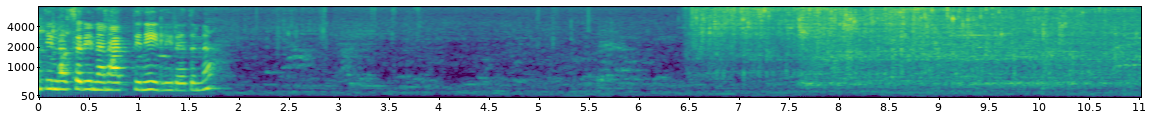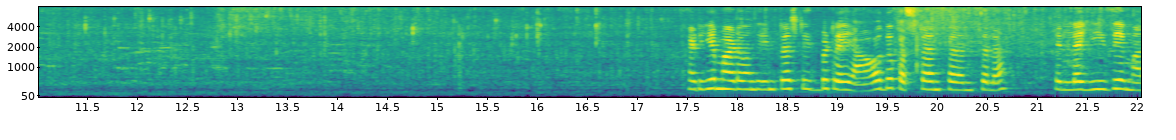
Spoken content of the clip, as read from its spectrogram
ಮತ್ತು ಇನ್ನೊಂದು ಸರಿ ನಾನು ಹಾಕ್ತೀನಿ ಇಲ್ಲಿರೋದನ್ನು. ಅಡುಗೆ ಮಾಡೋ ಒಂದು ಇಂಟ್ರೆಸ್ಟ್ ಇದ್ಬಿಟ್ರೆ ಯಾವುದು ಕಷ್ಟ ಅಂತ ಅನಿಸಲ್ಲ. ಎಲ್ಲ ಈಸಿಯಾಗಿ ಮಾ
